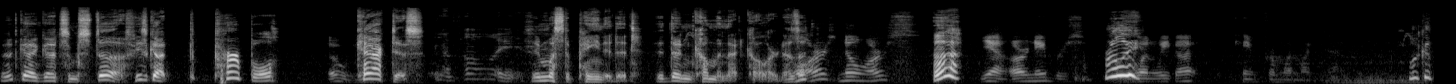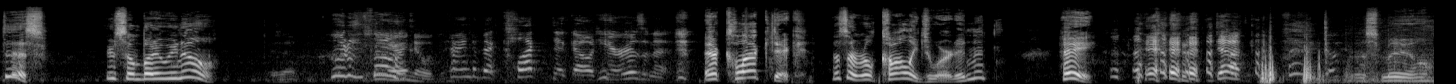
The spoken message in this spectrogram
That guy got some stuff. He's got purple oh, cactus. They must have painted it. It doesn't come in that color, does well, it? Ours, no, ours. Huh? Yeah, our neighbors. Really? The one we got came from one like that. Look at this. Here's somebody we know. Is that? Who'd have thought? Yeah, I know that. Kind of eclectic out here, isn't it? Eclectic. That's a real college word, isn't it? Hey. Duck. The smell.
